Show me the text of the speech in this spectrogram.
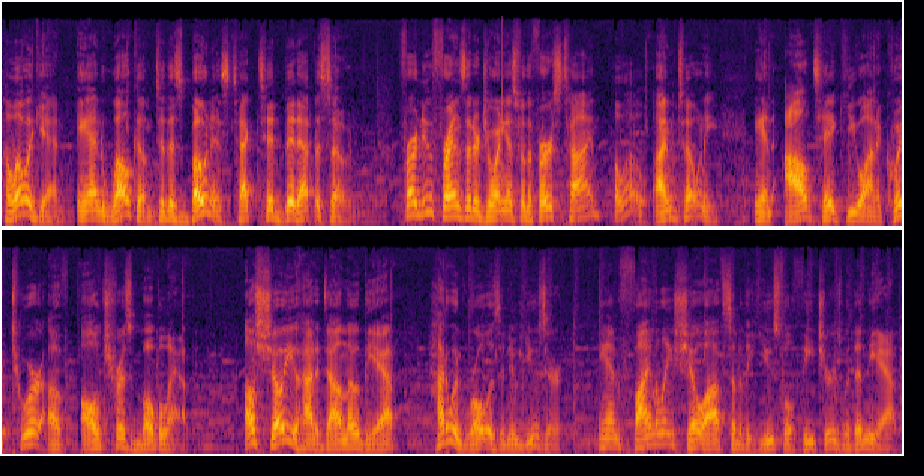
Hello again, and welcome to this bonus Tech Tidbit episode. For our new friends that are joining us for the first time, hello, I'm Tony, and I'll take you on a quick tour of Altra's mobile app. I'll show you how to download the app, how to enroll as a new user, and finally show off some of the useful features within the app.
